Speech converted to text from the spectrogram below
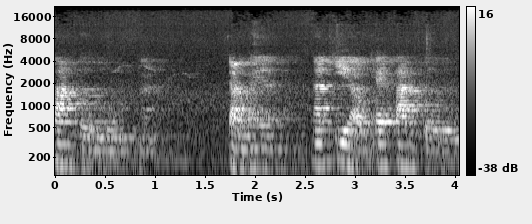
ตั้งตัวรู้นะจำไว้นะหน้าที่เราแค่ตั้งตัวรู้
